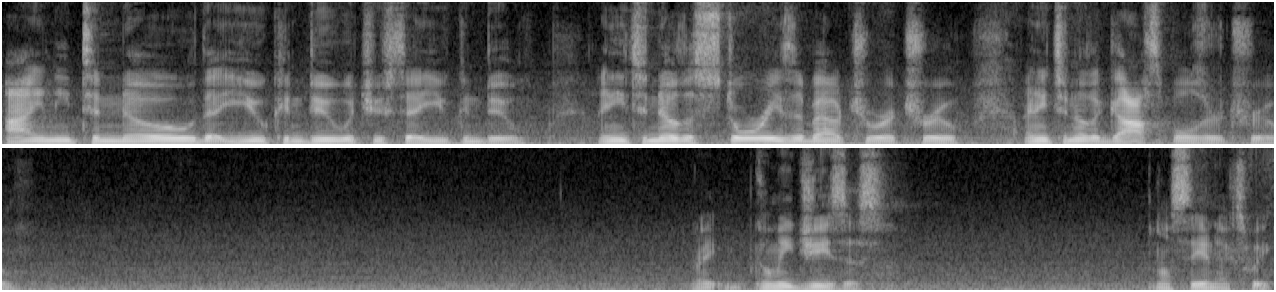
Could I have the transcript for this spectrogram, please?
I need to know that you can do what you say you can do. I need to know the stories about you are true. I need to know the gospels are true. Right? Go meet Jesus. I'll see you next week.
